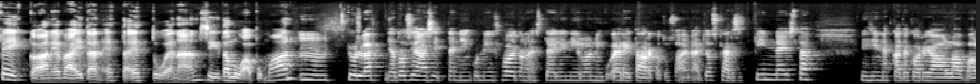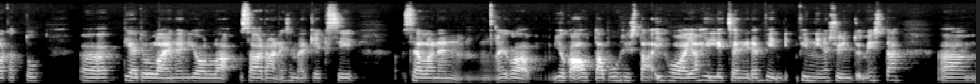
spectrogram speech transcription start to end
feikkaan ja väitän, että et tuu enää siitä luopumaan. Mm, kyllä, ja tosiaan sitten niin kuin niissä hoitonesteillä niillä on niin kuin eri tarkoitus aina, että jos kärsit finneistä, niin sinne kategoriaan ollaan valkattu ö, tietynlainen, jolla saadaan esimerkiksi sellainen, joka, joka auttaa puhdistaa ihoa ja hillitsee niiden fin, finnien syntymistä. Ähm,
